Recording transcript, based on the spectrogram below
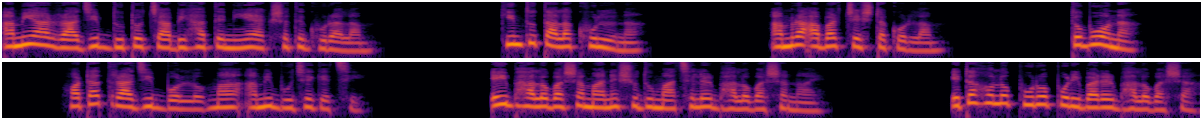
আমি আর রাজীব দুটো চাবি হাতে নিয়ে একসাথে ঘুরালাম। কিন্তু তালা খুলল না। আমরা আবার চেষ্টা করলাম। তবুও না। হঠাৎ রাজীব বলল, মা, আমি বুঝে গেছি। এই ভালোবাসা মানে শুধু মাছেলের ভালোবাসা নয়। এটা হলো পুরো পরিবারের ভালোবাসা।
